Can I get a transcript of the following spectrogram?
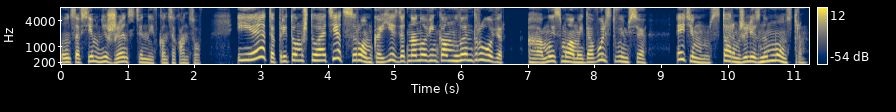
Он совсем не женственный, в конце концов. И это при том, что отец с Ромкой ездят на новеньком Land Rover, а мы с мамой довольствуемся этим старым железным монстром.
